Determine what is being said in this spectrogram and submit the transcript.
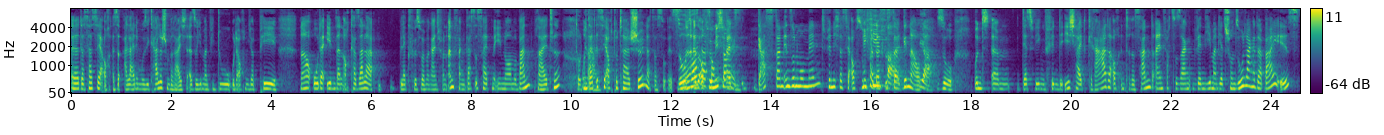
Äh, Das hast du ja auch, also allein im musikalischen Bereich, also jemand wie du oder auch ein JP, ne? oder eben dann auch Casalla, Blackfist wollen wir gar nicht von anfangen. Das ist halt eine enorme Bandbreite. Total. Und das ist ja auch total schön, dass das so ist. So ne? Also auch für auch mich sein. als Gast dann in so einem Moment finde ich das ja auch super. Das ist da, genau. Ja. So. Und ähm, deswegen finde ich halt gerade auch interessant, einfach zu sagen, wenn jemand jetzt schon so lange dabei ist,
